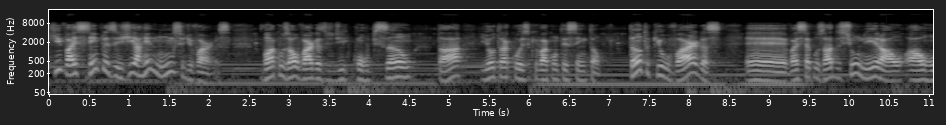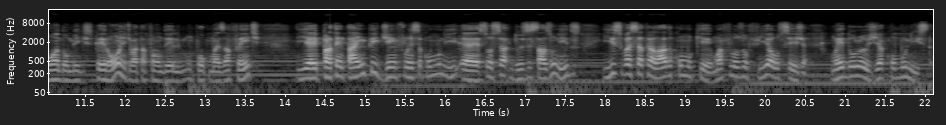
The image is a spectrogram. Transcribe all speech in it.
que vai sempre exigir a renúncia de Vargas. Vão acusar o Vargas de corrupção, tá? E outra coisa que vai acontecer então, tanto que o Vargas é, vai ser acusado de se unir ao, ao Juan Domingos Perón, a gente vai estar falando dele um pouco mais à frente, e é para tentar impedir a influência é, social, dos Estados Unidos, e isso vai ser atrelado como que uma filosofia, ou seja, uma ideologia comunista.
